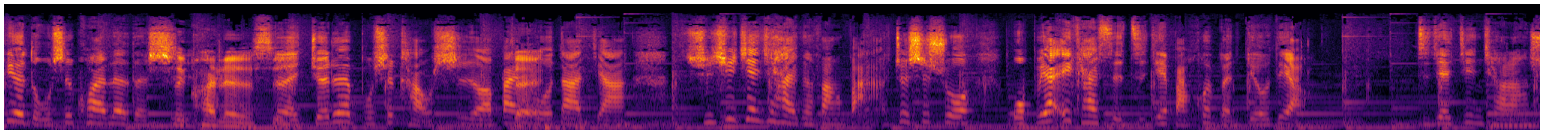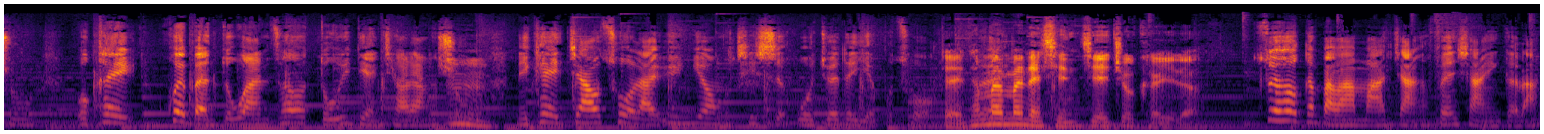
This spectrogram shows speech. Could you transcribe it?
阅读是快乐的事，是快乐的事。对，绝对不是考试哦，拜托大家。循序渐进还有一个方法，就是说我不要一开始直接把绘本丢掉，直接进桥梁书。我可以绘本读完之后读一点桥梁书，嗯、你可以交错来运用，其实我觉得也不错。对，它慢慢的衔接就可以了。最后跟爸爸妈妈讲分享一个啦，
